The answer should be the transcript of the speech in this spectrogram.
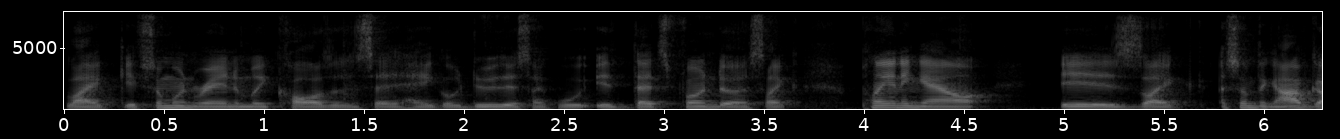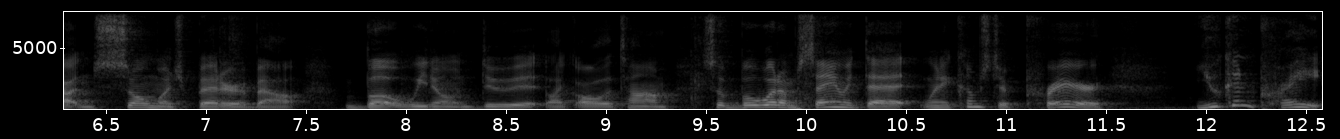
Like if someone randomly calls us and say, "Hey, go do this," like we, it, that's fun to us. Like planning out is like something I've gotten so much better about, but we don't do it like all the time. So, but what I'm saying with that, when it comes to prayer, you can pray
